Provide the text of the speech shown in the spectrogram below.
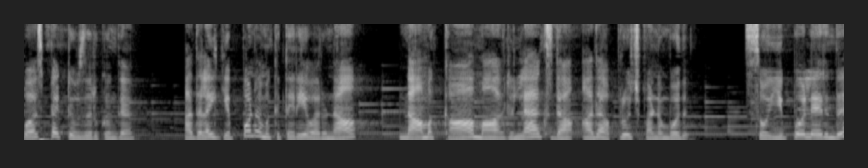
பர்ஸ்பெக்டிவ்ஸ் இருக்குங்க. அதெல்லாம் எப்போ நமக்கு தெரிய வரும்னா நாம காமா ரிலாக்ஸ்டா அதை அப்ரோச் பண்ணும்போது. ஸோ இப்போலேருந்து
